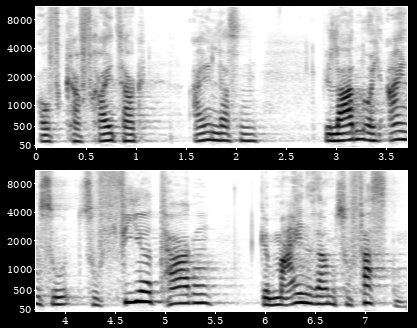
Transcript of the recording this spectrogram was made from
auf Karfreitag einlassen. Wir laden euch ein, zu, zu vier Tagen gemeinsam zu fasten.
